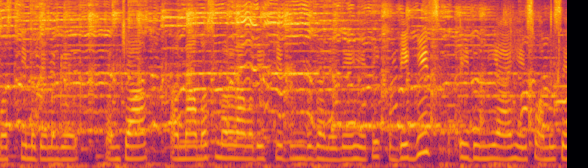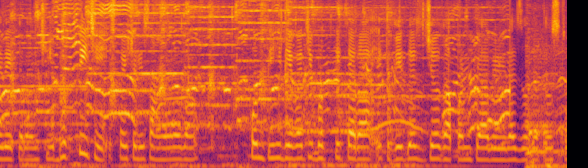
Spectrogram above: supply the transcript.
मस्तीमध्ये म्हणजे त्यांच्या नामस्मरणामध्ये इतके धुंद झालेले हे ते एक वेगळीच ही दुनिया आहे स्वामी सेवेकरांची भक्तीची स्पेशली सांगायला जा कोणतीही देवाची भक्ती करा. एक वेगळंच जग आपण त्यावेळेला जगत असतो.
